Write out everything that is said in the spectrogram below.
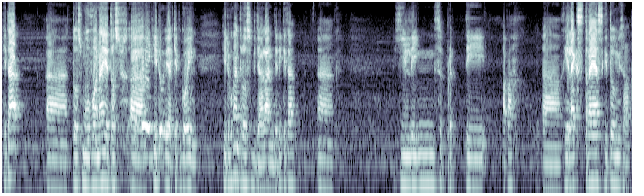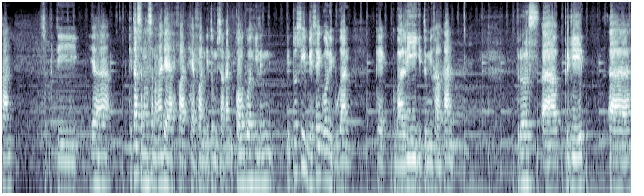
kita uh, terus move on aja, terus uh, hidup ya keep going. Hidup kan terus berjalan, jadi kita uh, healing seperti apa? Uh, relax stress gitu misalkan seperti ya kita senang-senang aja have fun, have fun gitu misalkan kalau gue healing itu sih biasanya gue liburan kayak ke Bali gitu misalkan terus uh, pergi uh,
